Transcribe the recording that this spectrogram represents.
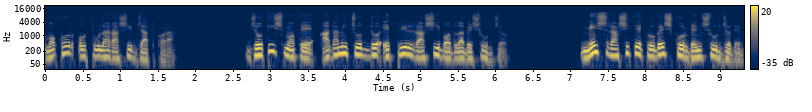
মকর ও তুলা রাশির জাত করা জ্যোতিষ মতে আগামী চোদ্দ এপ্রিল রাশি বদলাবে সূর্য। মেষ রাশিতে প্রবেশ করবেন সূর্যদেব।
